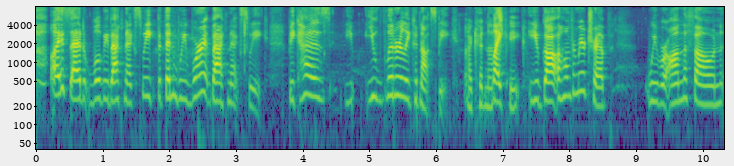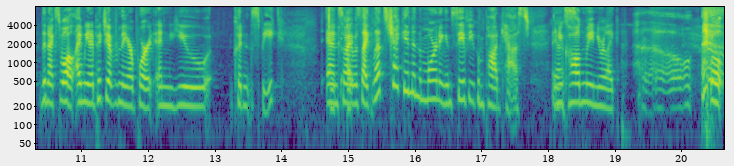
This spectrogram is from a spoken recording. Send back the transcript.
I said we'll be back next week, but then we weren't back next week because you you literally could not speak. I could not like speak. you got home from your trip. We were on the phone the next. Well, I mean, I picked you up from the airport, and you couldn't speak. And Like, so I, I- was like, let's check in in the morning and see if you can podcast. And you called me and you were like, hello. Well,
